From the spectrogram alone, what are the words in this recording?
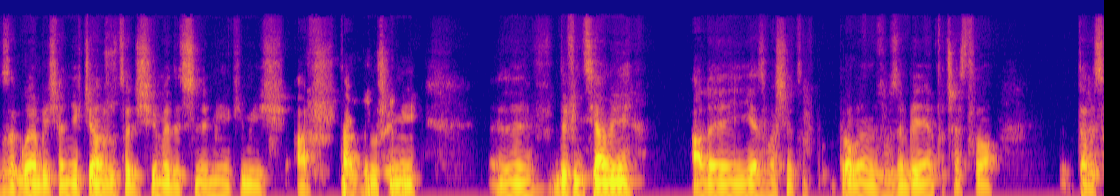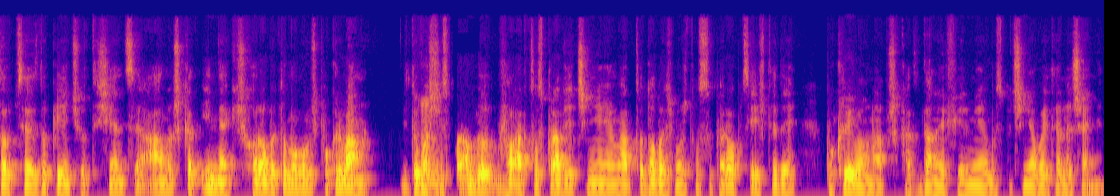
zagłębić, ale nie chciałem rzucać dzisiaj medycznymi jakimiś aż tak dużymi y, definicjami, ale jest właśnie problem z uzębieniem, to często ta resorpcja jest do 5 tysięcy, a na przykład inne jakieś choroby to mogą być pokrywane. I to mm. właśnie warto sprawdzić, czy nie warto dobrać może tą super opcję i wtedy pokrywał na przykład w danej firmie ubezpieczeniowej te leczenie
